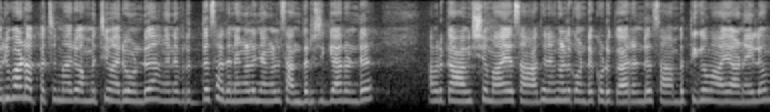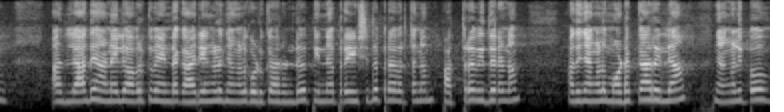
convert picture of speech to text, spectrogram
ഒരുപാട് അപ്പച്ചന്മാരും അമ്മച്ചിമാരും ഉണ്ട്. അങ്ങനെ വൃദ്ധസദനങ്ങൾ ഞങ്ങൾ സന്ദർശിക്കാറുണ്ട്. അവർക്ക് ആവശ്യമായ സാധനങ്ങൾ കൊണ്ടു കൊടുക്കാറുണ്ട്. സാമ്പത്തികമായാണേലും അല്ലാതെ ആണേലും അവർക്ക് വേണ്ട കാര്യങ്ങൾ ഞങ്ങൾ കൊടുക്കാറുണ്ട്. പിന്നെ പ്രേക്ഷിത പ്രവർത്തനം പത്രവിതരണം അത് ഞങ്ങൾ മുടക്കാറില്ല. ഞങ്ങളിപ്പോൾ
